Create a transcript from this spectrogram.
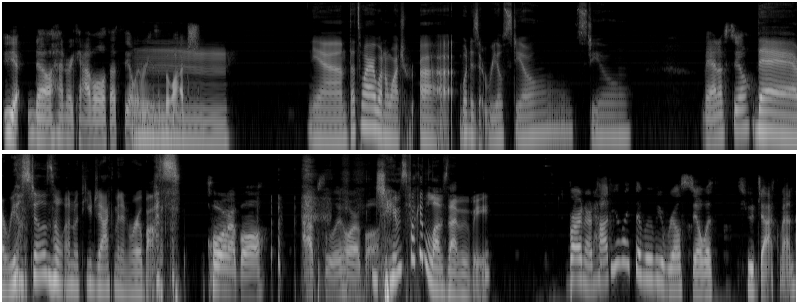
Yeah, no, Henry Cavill. That's the only reason to watch. Mm. Yeah, that's why I want to watch. Uh, what is it? Real Steel. Steel. Man of Steel. There, Real Steel is the one with Hugh Jackman and robots. Horrible. Absolutely horrible. James fucking loves that movie. Bernard, how do you like the movie Real Steel with Hugh Jackman?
